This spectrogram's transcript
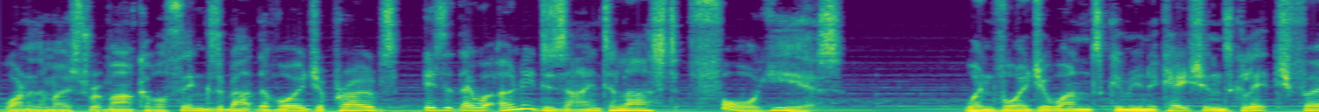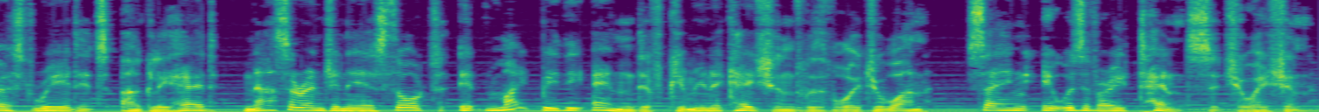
One of the most remarkable things about the Voyager probes is that they were only designed to last four years. When Voyager 1's communications glitch first reared its ugly head, NASA engineers thought it might be the end of communications with Voyager 1, saying it was a very tense situation.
